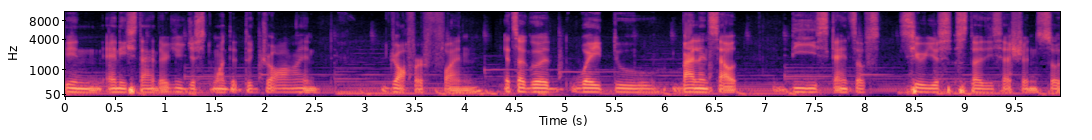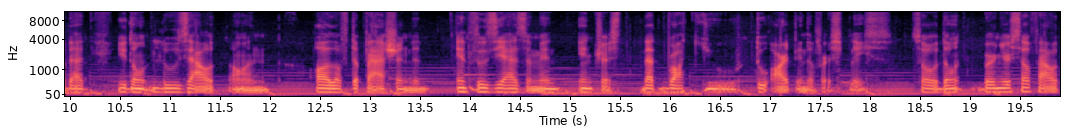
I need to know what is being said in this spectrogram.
in any standard. You just wanted to draw and draw for fun. It's a good way to balance out these kinds of serious study sessions so that you don't lose out on all of the passion and enthusiasm and interest that brought you to art in the first place. So don't burn yourself out,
